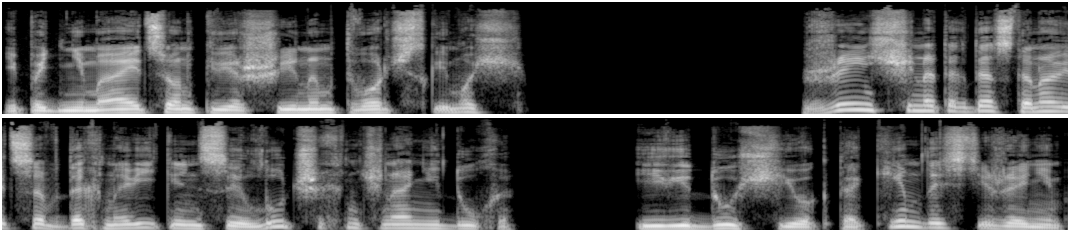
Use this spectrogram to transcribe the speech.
и поднимается он к вершинам творческой мощи. Женщина тогда становится вдохновительницей лучших начинаний духа и ведущей его к таким достижениям,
